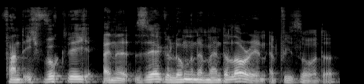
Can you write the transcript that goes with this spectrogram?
fand ich wirklich eine sehr gelungene Mandalorian-Episode.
